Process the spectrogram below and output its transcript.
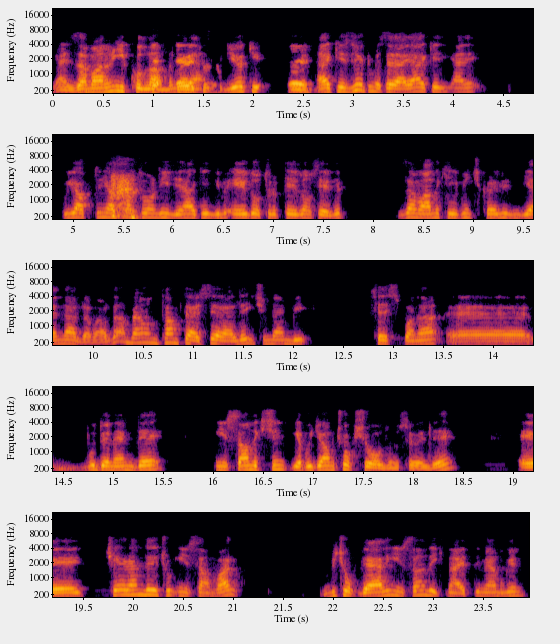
Yani zamanımı iyi kullandım. Evet, Yani hocam. diyor ki Evet. herkes diyor ki mesela herkes yani bu yaptığın yapmak zorunda değil. diye, Herkes gibi evde oturup televizyon seyredip zamanı keyfini çıkarabilir diyenler de vardı. Ama ben onun tam tersi herhalde içimden bir ses bana e, bu dönemde insanlık için yapacağım çok şey olduğunu söyledi. E, çevremde de çok insan var. Birçok değerli insanı da ikna ettim. Yani bugün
